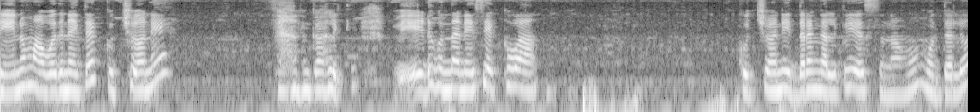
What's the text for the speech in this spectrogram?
నేను మా వదిన అయితే కూర్చొని ఫ్యాన్ గాలికి వేడిగా ఉందనేసి ఎక్కువ కూర్చొని ఇద్దరం కలిపి చేస్తున్నాము ముద్దలు.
